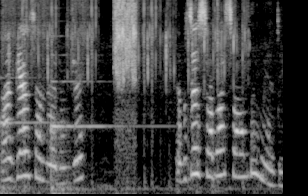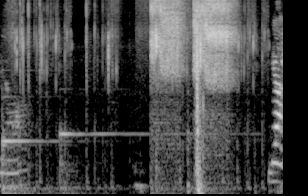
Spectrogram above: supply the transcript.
Ha gel sen de önce. Ya bize sabah saldırmıyordu ya. Gel.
